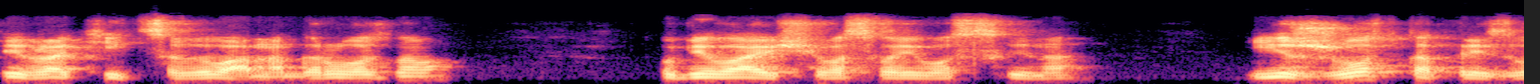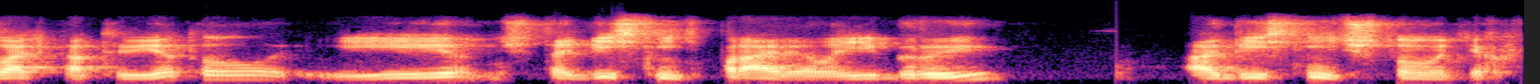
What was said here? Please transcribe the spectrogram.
превратиться в Ивана Грозного, убивающего своего сына, и жестко призвать к ответу и значит, объяснить правила игры, объяснить, что в, этих,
